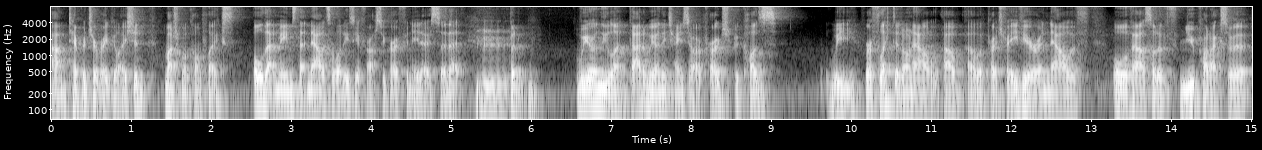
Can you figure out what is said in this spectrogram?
um, temperature regulation, much more complex. All that means that now it's a lot easier for us to grow finito. So that, mm. but we only learnt that, and we only changed our approach because we reflected on our our, our approach for Evia, and now if all of our sort of new products are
